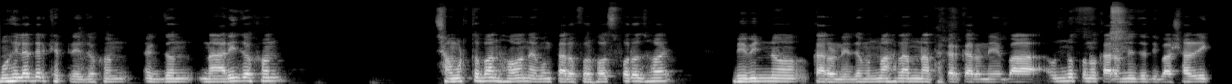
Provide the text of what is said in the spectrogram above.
মহিলাদের ক্ষেত্রে যখন একজন নারী যখন সামর্থ্যবান হন এবং তার উপর হজ ফরজ হয়, বিভিন্ন কারণে, যেমন মাহরাম না থাকার কারণে বা অন্য কোনো কারণে যদি বা শারীরিক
